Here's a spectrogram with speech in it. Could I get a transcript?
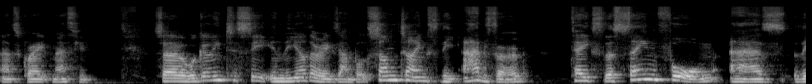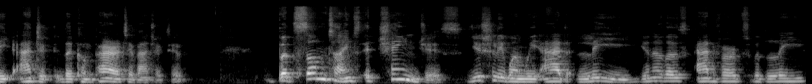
That's great, Matthew. So we're going to see in the other example, sometimes the adverb takes the same form as the adjective, the comparative adjective, but sometimes it changes. Usually when we add ly, you know those adverbs with ly?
